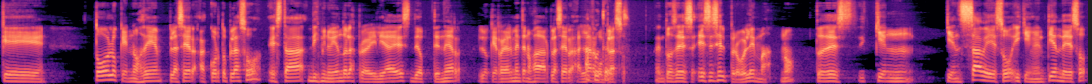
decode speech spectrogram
que todo lo que nos dé placer a corto plazo está disminuyendo las probabilidades de obtener lo que realmente nos va a dar placer a largo plazo. Entonces, ese es el problema, ¿no? Entonces, quien, quien sabe eso y quien entiende eso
